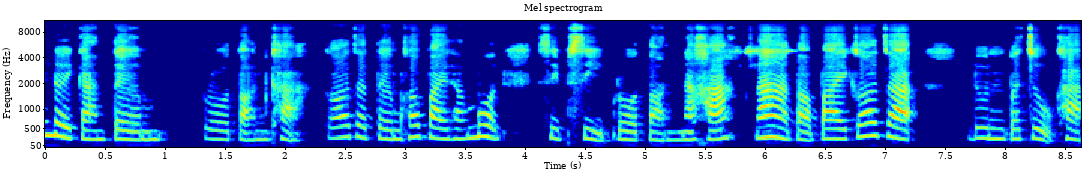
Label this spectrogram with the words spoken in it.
นโดยการเติมโปรตอนค่ะ ก็จะเติมเข้าไปทั้งหมด 14 โปรตอนนะคะอ่าต่อไปก็จะ ดุลประจุค่ะ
